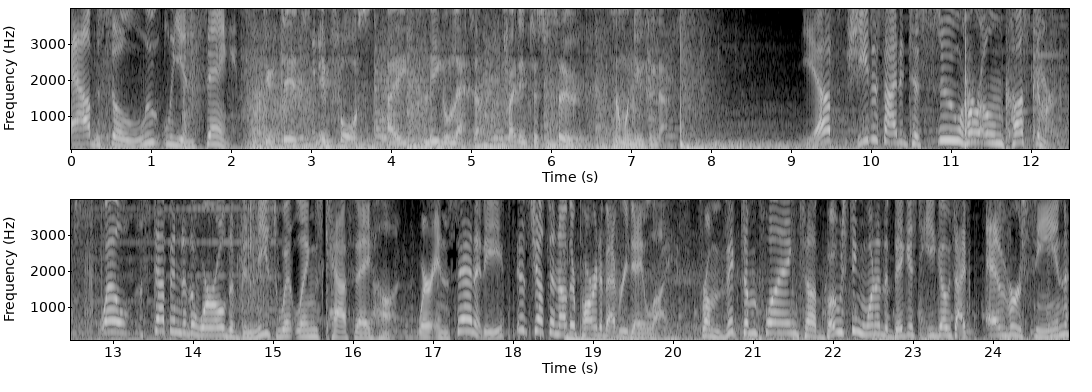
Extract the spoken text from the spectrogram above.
absolutely insane. You did enforce a legal letter threatening to sue someone using that. Yep, she decided to sue her own customers. Well, step into the world of Denise Whiting's Cafe Hon, where insanity is just another part of everyday life. From victim playing to boasting one of the biggest egos I've ever seen,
